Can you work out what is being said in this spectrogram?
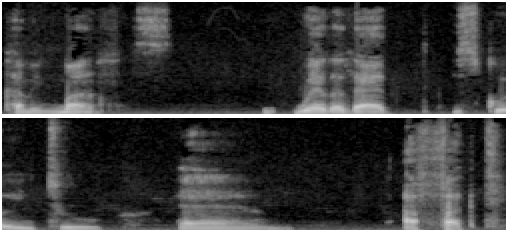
coming months. Whether that is going to um, affect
